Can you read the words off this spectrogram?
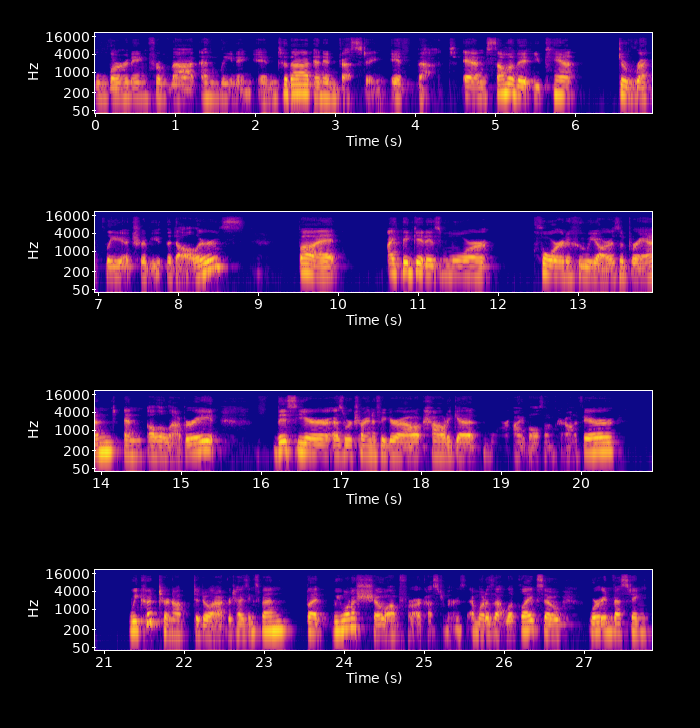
learning from that and leaning into that and investing in that. And some of it you can't directly attribute the dollars, but I think it is more core to who we are as a brand. And I'll elaborate. This year, as we're trying to figure out how to get more eyeballs on Crown Affair, we could turn up digital advertising spend, but we want to show up for our customers. And what does that look like? So we're investing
